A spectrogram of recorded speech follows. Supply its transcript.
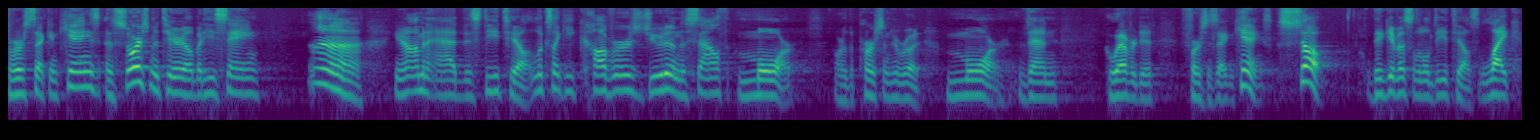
1st, 2nd Kings as source material, but he's saying, ah, you know, I'm going to add this detail. It looks like he covers Judah in the south more, or the person who wrote it, more than whoever did First and Second Kings. So they give us little details, like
